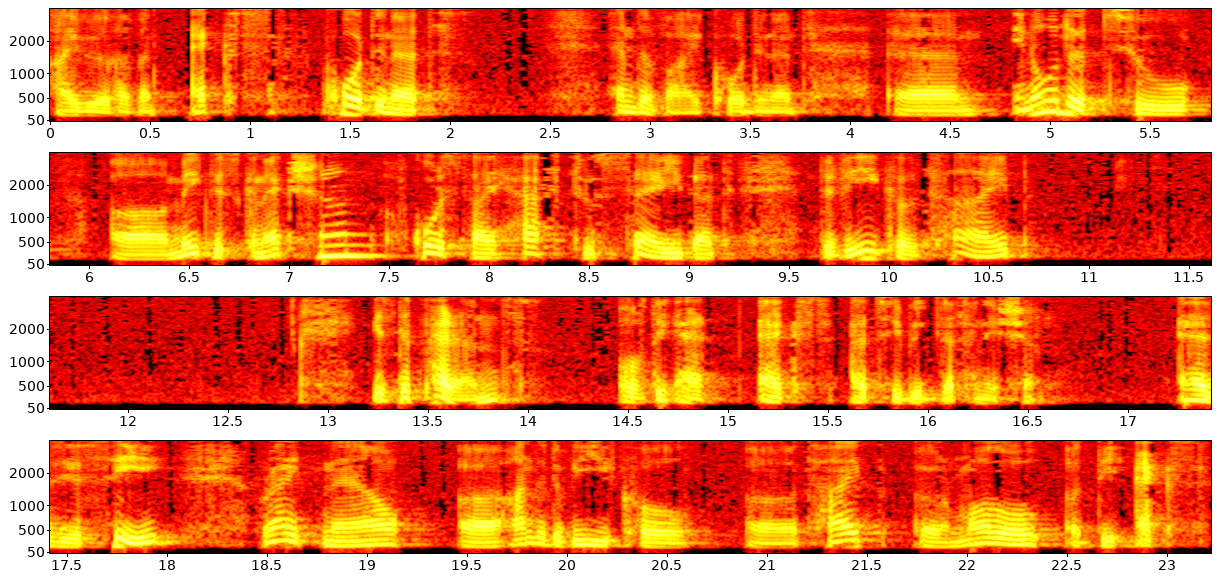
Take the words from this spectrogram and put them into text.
I will have an x coordinate and a y coordinate. Um, in order to uh, make this connection, of course, I have to say that the vehicle type is the parent of the at x attribute definition. As you see, right now, under the vehicle uh, type or model, uh, the x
